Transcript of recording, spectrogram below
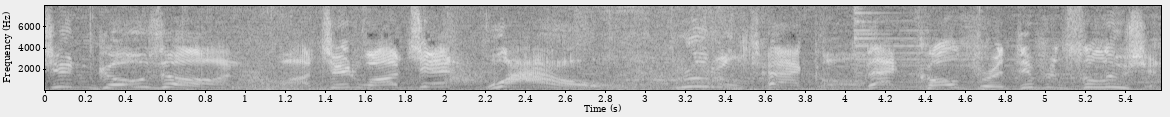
shit goes on. Watch it, watch it. Wow! Brutal tackle. That called for a different solution.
